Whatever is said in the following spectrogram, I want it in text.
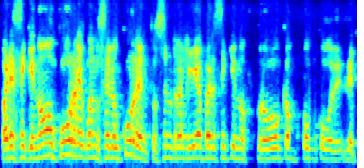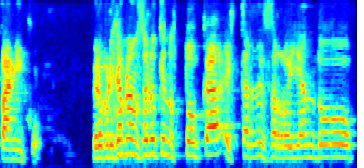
parece que no ocurre cuando se le ocurre, entonces en realidad parece que nos provoca un poco de, de pánico. Pero, por ejemplo, a nosotros que nos toca estar desarrollando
